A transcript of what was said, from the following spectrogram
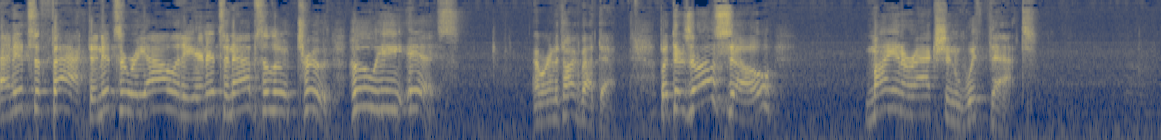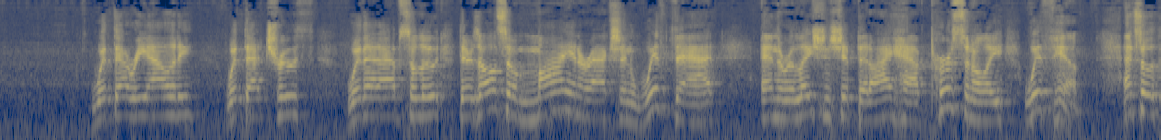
And it's a fact, and it's a reality, and it's an absolute truth, who he is. And we're going to talk about that. But there's also my interaction with that. With that reality, with that truth, with that absolute. There's also my interaction with that and the relationship that I have personally with him. And so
